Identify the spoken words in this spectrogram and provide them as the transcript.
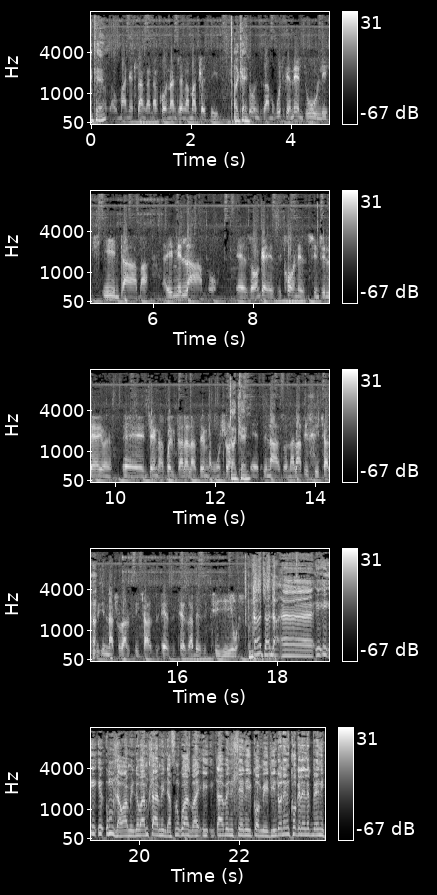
Okay. azawumane ehlangana khona njengamaxesibe. Okay. So ndizama ukuthi ke neenduli iintaba imilambo eh zonke zikhona ezitshintshileyo eh njengakweli cala lasengqushwa Okay. eh sinazo nalapha ii-features ii-natural features ezithe zabe zithiyiwe. Mntakajanda um umdla wami into yoba mhlawumbi ndiyafuna ukwazi uba i- i- xa benihleni ikomiti yinto nenikhokelele ekubeni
